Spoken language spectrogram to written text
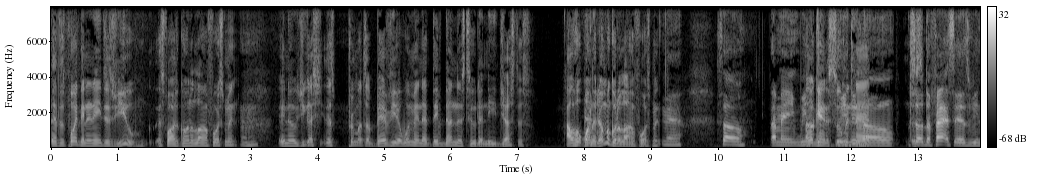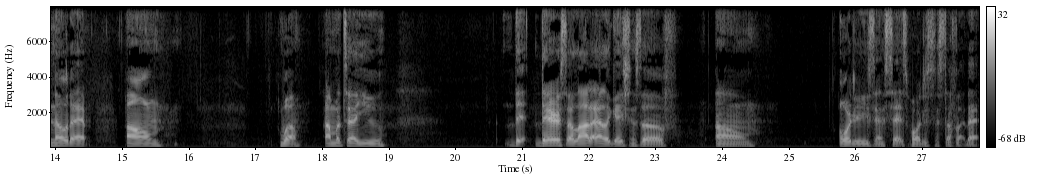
at this point, then it ain't just you as far as going to law enforcement. Mm-hmm. You know, you guys, there's pretty much a bevy of women that they've done this to that need justice. I would hope one of them will go to law enforcement. Yeah. So I mean, we Again, we assuming do that know. So the fact is, we know that. Um. Well, I'm gonna tell you that there's a lot of allegations of um, orgies and sex parties and stuff like that.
